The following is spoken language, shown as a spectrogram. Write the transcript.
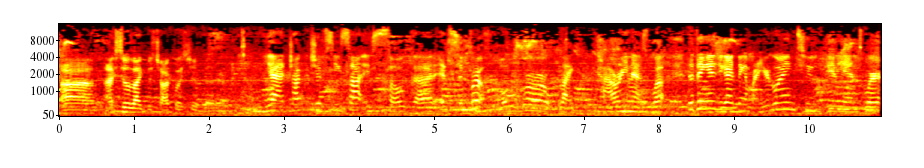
Uh, I still like the chocolate chip better. Yeah, chocolate chip seesaw is so good. It's super over like powering as well. The thing is, you guys think about it, you're going to Gideon's where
